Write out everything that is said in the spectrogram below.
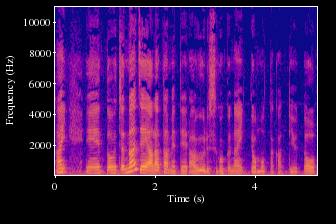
はい。えー、とじゃあなぜ改めてラウールすごくないって思ったかっていうと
